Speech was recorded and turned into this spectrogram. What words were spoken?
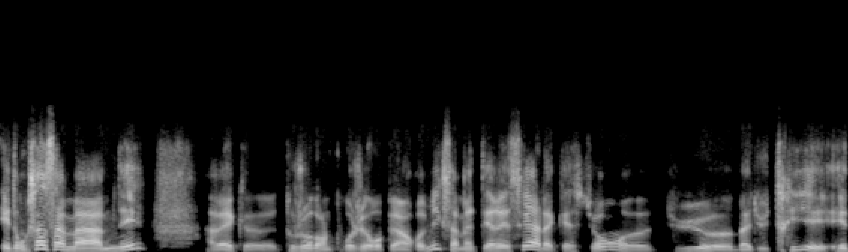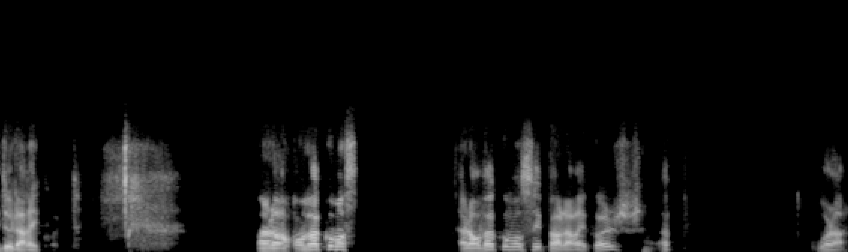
Et donc ça, ça m'a amené, avec toujours dans le projet européen Remix, à m'intéresser à la question du, bah, du tri et, et, de la récolte. Alors, on va commencer. Alors, on va commencer par la récolte. Voilà,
